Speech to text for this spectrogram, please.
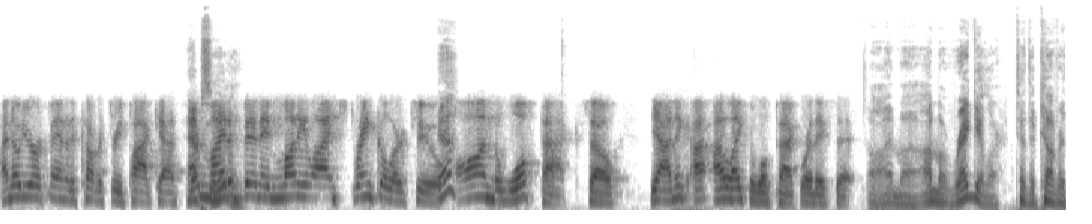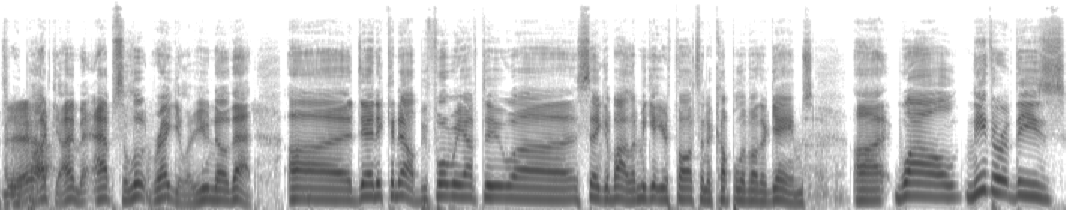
I know you're a fan of the Cover Three podcast. There might have been a money line sprinkle or two Yeah. on the Wolfpack. So yeah, I think I, I like the Wolfpack where they sit. Oh, I'm a I'm a regular to the Cover Three Yeah. podcast. I'm an absolute regular. You know that. Uh, Danny Kanell. Before we have to uh, say goodbye, let me get your thoughts on a couple of other games. Uh, while neither of these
